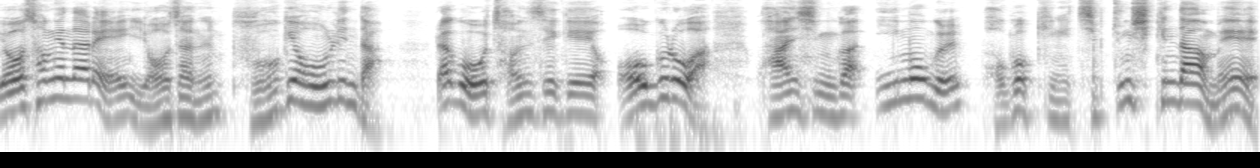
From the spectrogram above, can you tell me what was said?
여성의 날에 여자는 부엌에 어울린다. 라고 전 세계의 어그로와 관심과 이목을 버거킹에 집중시킨 다음에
